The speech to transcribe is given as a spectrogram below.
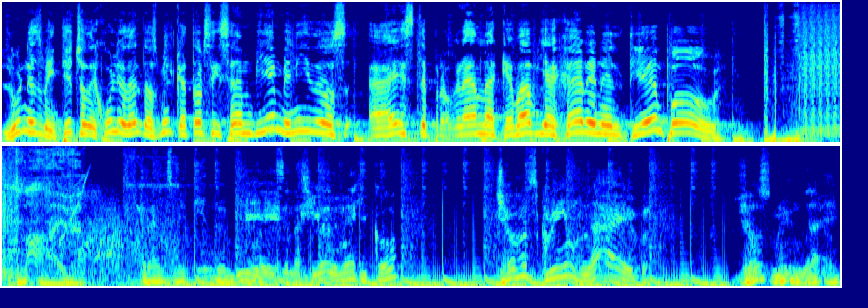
Lunes 28 de julio del 2014 y sean bienvenidos a este programa que va a viajar en el tiempo. Transmitiendo en vivo desde la Ciudad de México, Just Green Live. Just Green Live.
